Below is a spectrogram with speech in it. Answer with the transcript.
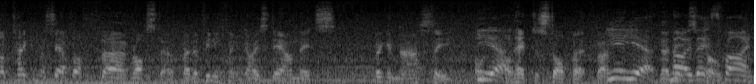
I've taken myself off the roster, but if anything goes down that's big and nasty, I'll, Yeah. I'll have to stop it. But Yeah, yeah. No, that's, that's, cool. fine.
